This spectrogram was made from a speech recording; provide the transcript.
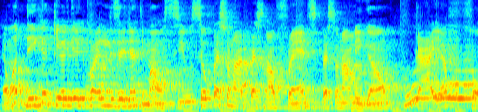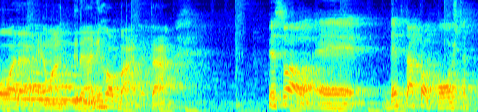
é uma dica que eu Diego vai lhe dizer de antemão. Se o seu personagem, personal friends, personal amigão, uh! caia fora. É uma grande roubada, tá? Pessoal, é, dentro da proposta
